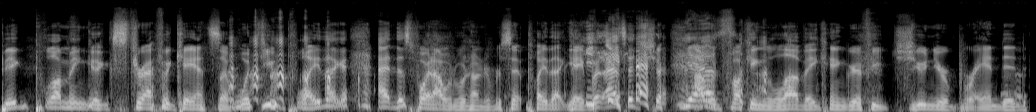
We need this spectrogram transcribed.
big plumbing extravaganza, would you play that? game? At this point, I would 100 percent play that game. But as a ch- I would fucking love a Ken Griffey Jr. branded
